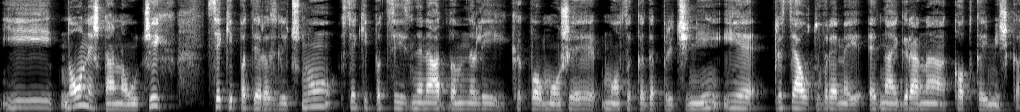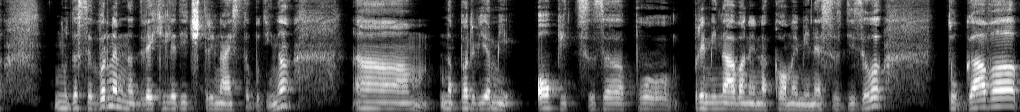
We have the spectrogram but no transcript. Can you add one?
И много неща научих. Всеки път е различно, всеки път се изненадвам, нали, какво може мозъка да причини и е през цялото време една игра на котка и мишка. Но да се върнем на 2014 година, а, на първия ми опит за по преминаване на коме мине с дизела, тогава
